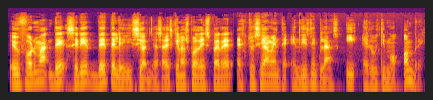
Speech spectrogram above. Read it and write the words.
en forma de serie de televisión. Ya sabéis que no os podéis perder exclusivamente en Disney Plus y El último hombre.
